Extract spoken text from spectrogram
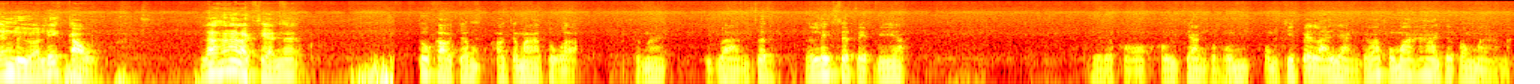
ยังเหลือเลขเก่า แล้วห้าหลักแสนนะตัวเก่าจะเขาจะมาตัวส่วนมากคิดว่านะแล้วเลขสเต็ปนี้อะเดี๋ยวจะขอขอวิจารณ์กับผม ผมคิดไปหลายอย่าง แต่ว่าผมว่าห้าจะต้องมานะ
